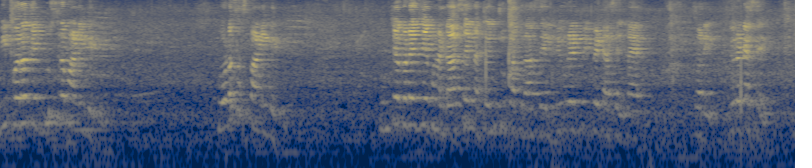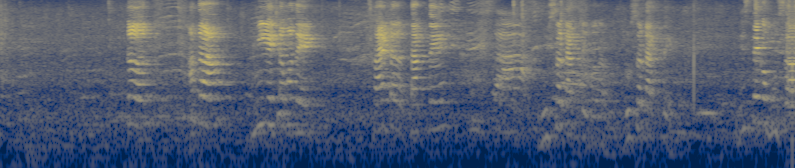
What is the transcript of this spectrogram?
मी परत एक दुसरं पाणी घेते. थोडंसंच पाणी घेते. तुमच्याकडे जे भांडं असेल ना चंचू पात्र असेल ब्युरेट पिपेट असेल काय? सॉरी ब्युरेट असेल. तर आता मी याच्यामध्ये भुसा टाकते बघा. भुसा टाकते. दिसते का भुसा?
